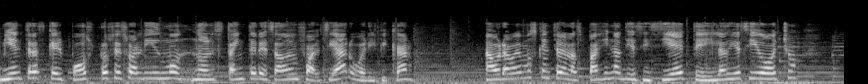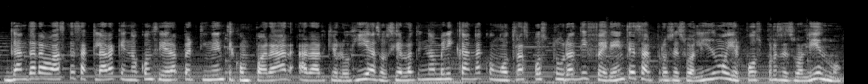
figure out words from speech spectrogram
mientras que el postprocesualismo no está interesado en falsear o verificar. Ahora vemos que entre las páginas 17 y la 18, Gándara Vázquez aclara que no considera pertinente comparar a la arqueología social latinoamericana con otras posturas diferentes al procesualismo y el postprocesualismo.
